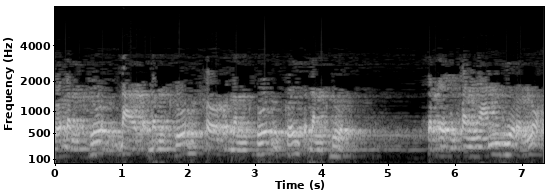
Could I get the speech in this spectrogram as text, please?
ក៏ដឹងខ្លួនដើរក៏ដឹងខ្លួនឈរក៏ដឹងខ្លួនអង្គុយក៏ដឹងខ្លួនសតិបញ្ញានេះវារលាស់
